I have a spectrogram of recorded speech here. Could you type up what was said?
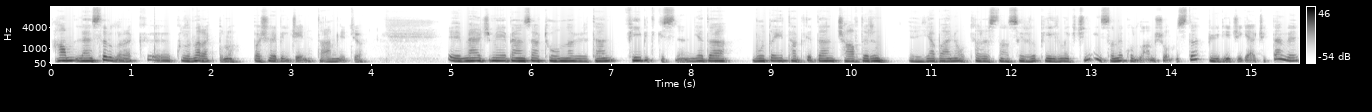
ham lensler olarak e, kullanarak bunu başarabileceğini tahmin ediyor. E, mercimeğe benzer tohumlar üreten fi bitkisinin ya da buğdayı taklit eden çavdarın e, yabani otlar arasından sıyrılıp yayılmak için insanı kullanmış olması da büyüleyici gerçekten ve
